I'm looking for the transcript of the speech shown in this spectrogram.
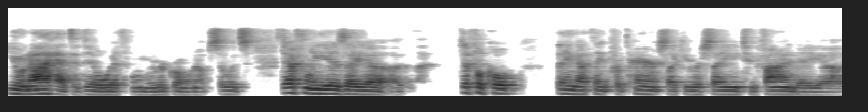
you and I had to deal with when we were growing up so it's definitely is a, a difficult thing I think for parents like you were saying to find a uh,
